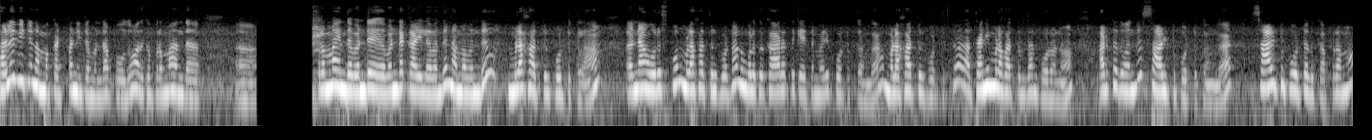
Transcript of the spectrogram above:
கழுவிட்டு நம்ம கட் பண்ணிட்டோம்னா போதும். அதுக்கப்புறமா அந்த அப்புறமா இந்த வெண்டை வெண்டைக்காயில் வந்து நம்ம வந்து மிளகாத்தூள் போட்டுக்கலாம். நான் ஒரு ஸ்பூன் மிளகாத்தூள் போட்டால் உங்களுக்கு காரத்துக்கு ஏற்ற மாதிரி போட்டுக்கோங்க. மிளகாத்தூள் போட்டுட்டு தனி மிளகாத்தூள் தான் போடணும். அடுத்தது வந்து சால்ட்டு போட்டுக்கோங்க. சால்ட்டு போட்டதுக்கப்புறமா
